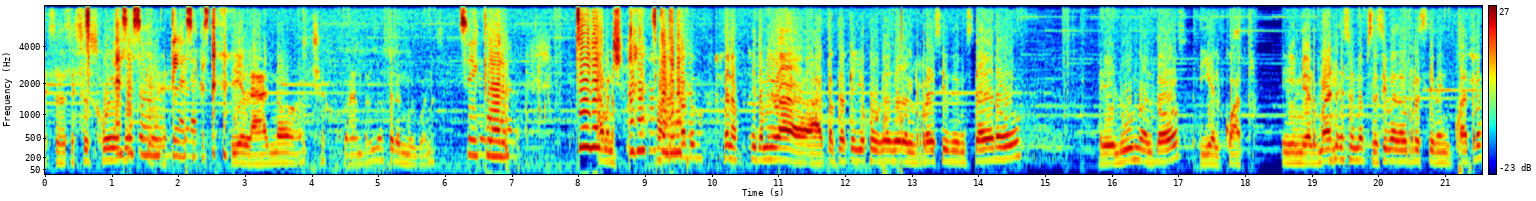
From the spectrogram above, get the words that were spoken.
Esos, esos juegos Esos son que clásicos. y en la noche jugándolos eran muy buenos. Sí, claro. Sí, de Ah, bueno. Ajá, sí, Ah, continúa. no, no. Bueno, y también iba a tocar que yo jugué del Resident 0, el 1, el 2 y el 4. Y mi hermana es una obsesiva del Resident 4.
